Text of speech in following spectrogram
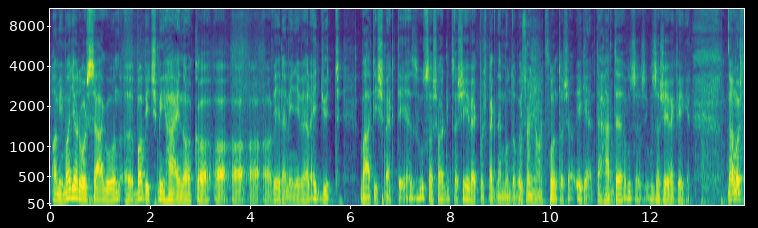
ami Magyarországon Babics Mihálynak a, a, a, a véleményével együtt vált ismerté. Ez 20-as, 30-as évek, most meg nem mondom, 28. hogy pontosan, igen, tehát 20-as, 20-as évek vége. Na most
